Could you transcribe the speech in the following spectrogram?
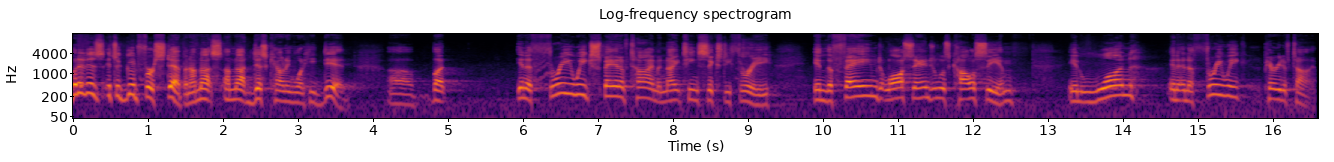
But it is, it's a good first step, and I'm not, I'm not discounting what he did. Uh, but in a three week span of time in 1963, in the famed Los Angeles Coliseum in one in, in a three week period of time.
